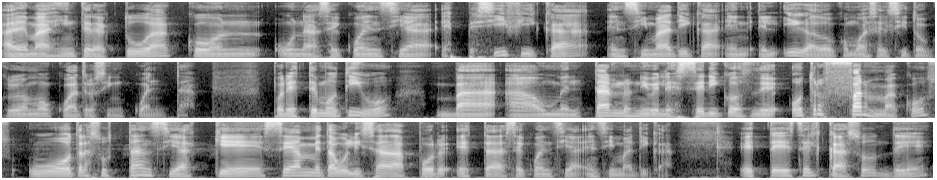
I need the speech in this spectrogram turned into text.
Además interactúa con una secuencia específica enzimática en el hígado como es el citocromo 450. Por este motivo va a aumentar los niveles séricos de otros fármacos u otras sustancias que sean metabolizadas por esta secuencia enzimática. Este es el caso de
